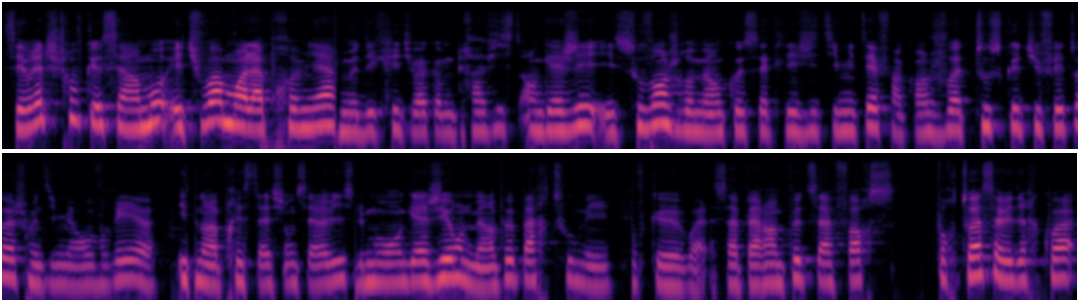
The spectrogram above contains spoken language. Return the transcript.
c'est vrai, je trouve que c'est un mot. Et tu vois, moi, la première, je me décris, tu vois, comme graphiste engagé, et souvent, je remets en cause cette légitimité. Enfin, quand je vois tout ce que tu fais toi, je me dis, mais en vrai, euh, et dans la prestation de service, le mot engagé, on le met un peu partout, mais je trouve que voilà, ça perd un peu de sa force. Pour toi, ça veut dire quoi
